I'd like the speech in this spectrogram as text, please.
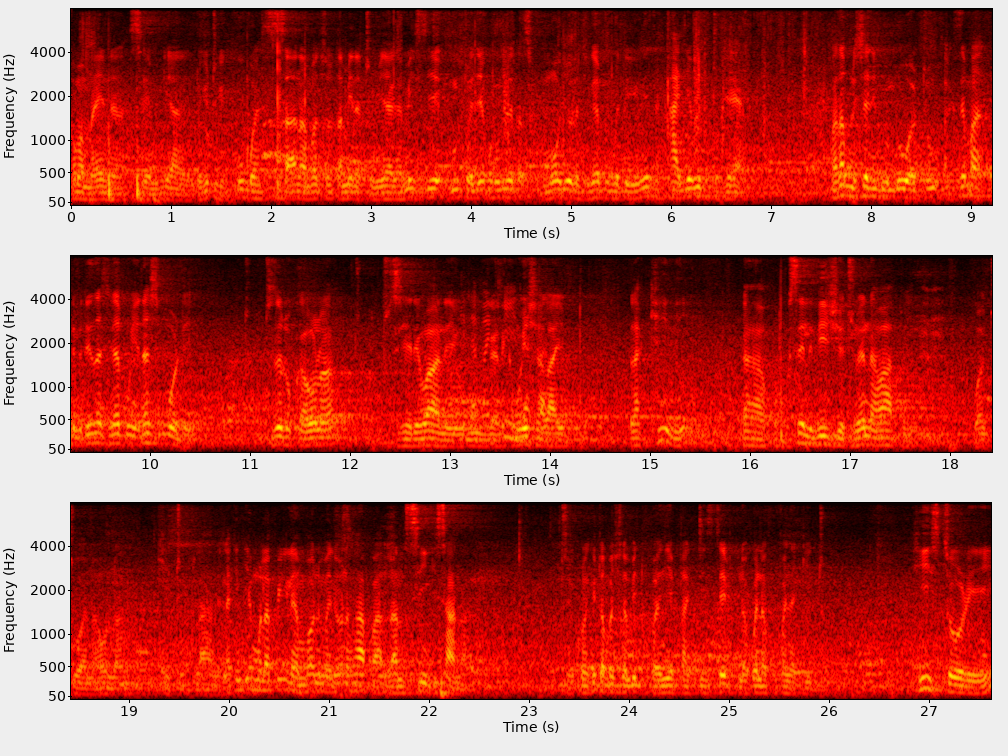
kama mnaenda sehemu gani, ndio kitu kikubwa sana ambacho hata mimi natumiaga. Mimi si mtu ajaye hata siku moja una shilingi ngapi umetengeneza, hajawahi kutokea, kwa sababu nishajigundua tu. Akisema nimetengeneza shilingi ngapi kwenye dashboard, tuweze tukaona tusielewane, nikamuonyesha live. Lakini uh, kwa kusell vision tunaenda wapi, watu wanaona kitu fulani. Lakini jambo la pili ambalo nimeliona hapa la msingi sana, kuna kitu ambacho inabidi tufanyie practice. Tunakwenda kufanya kitu hii story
